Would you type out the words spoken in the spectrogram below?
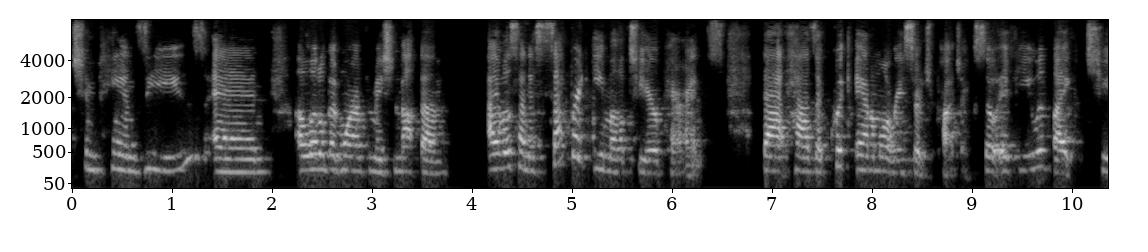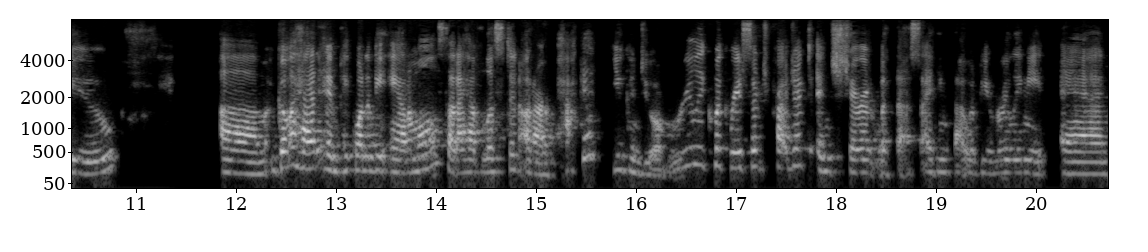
chimpanzees and a little bit more information about them. I will send a separate email to your parents that has a quick animal research project. So if you would like to um, go ahead and pick one of the animals that I have listed on our packet. You can do a really quick research project and share it with us. I think that would be really neat. And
